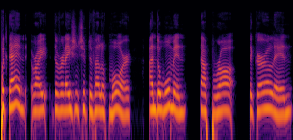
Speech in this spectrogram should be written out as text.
but then right the relationship developed more and the woman that brought the girl in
